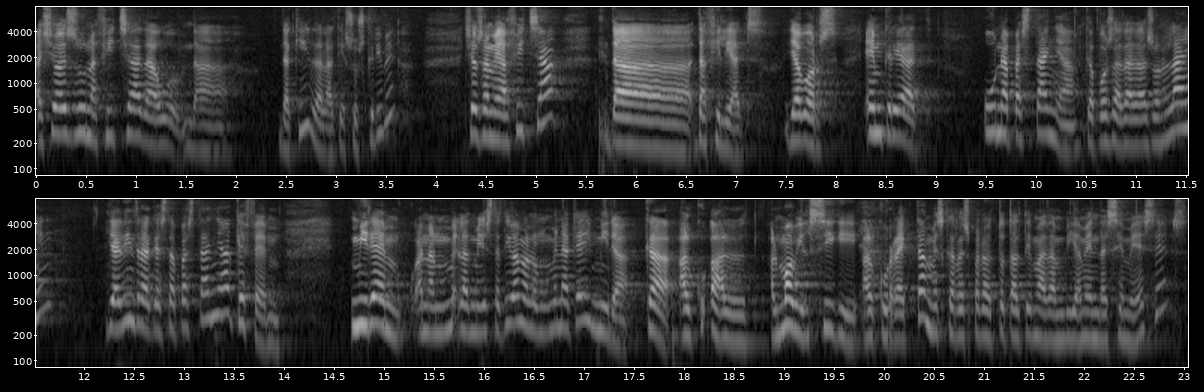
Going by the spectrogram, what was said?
Això és una fitxa d'aquí, de, de la que subscribe. Això és la meva fitxa d'afiliats. Llavors, hem creat una pestanya que posa dades online i a dintre d'aquesta pestanya què fem? Mirem, l'administrativa en el moment aquell mira que el, el, el mòbil sigui el correcte, més que res per a tot el tema d'enviament de SMS,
